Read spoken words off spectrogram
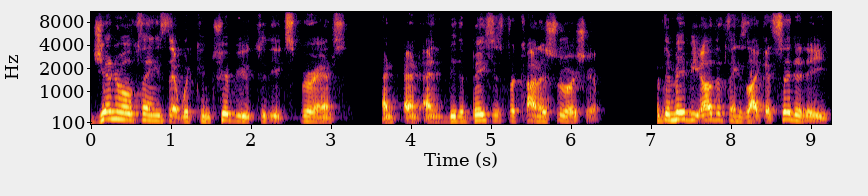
general things that would contribute to the experience and, and, and be the basis for connoisseurship. But there may be other things like acidity,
